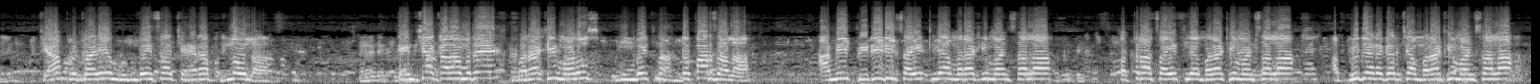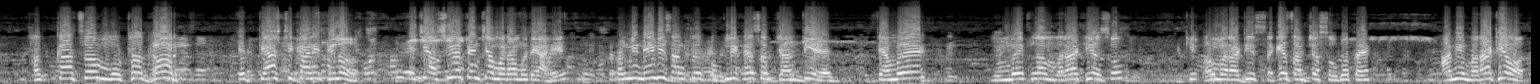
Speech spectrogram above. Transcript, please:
ज्या प्रकारे मुंबईचा चेहरा बदलवला त्यांच्या काळामध्ये मराठी माणूस मुंबईतनं हद्दपार झाला. आम्ही पीडीडी साईटल्या मराठी माणसाला पत्रा साईटल्या मराठी माणसाला अभ्युदयनगरच्या मराठी माणसाला हक्काचं मोठं घर हे त्याच ठिकाणी दिलं याची असूया त्यांच्या मनामध्ये आहे. पण मी नेहमी सांगतोय पब्लिक हे सब जानती आहे. त्यामुळे मुंबईतला मराठी असो की अमराठी सगळेच आमच्यासोबत आहे. आम्ही मराठी आहोत.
